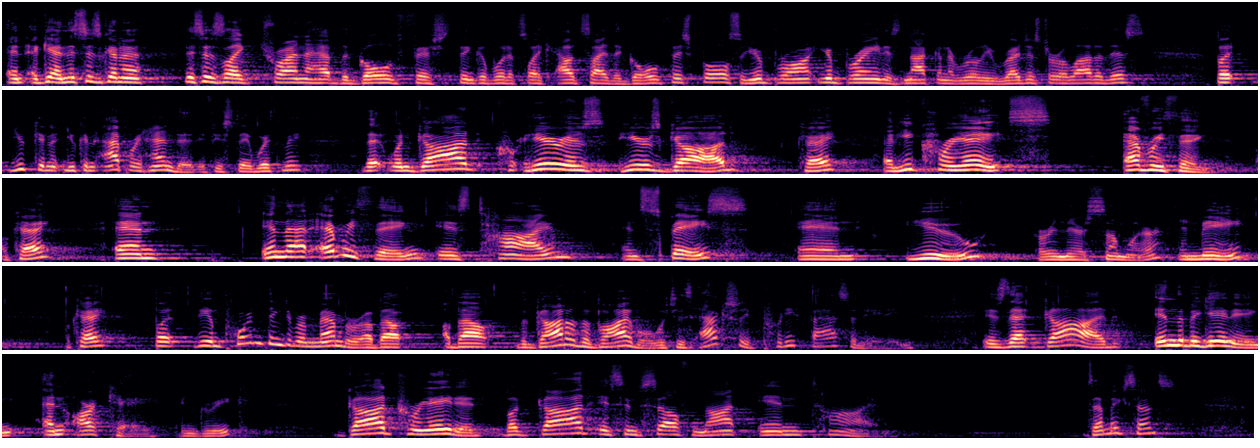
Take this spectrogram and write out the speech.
And again, this is gonna, this is like trying to have the goldfish think of what it's like outside the goldfish bowl. So your, bra- your brain is not gonna really register a lot of this. But you can, you can apprehend it if you stay with me. That when God, here is, here's God, okay? And He creates everything, okay? And in that everything is time and space, and you are in there somewhere, and me, okay? But the important thing to remember about, about the God of the Bible, which is actually pretty fascinating, is that God, in the beginning, en arche in Greek, God created, but God is himself not in time. Does that make sense?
